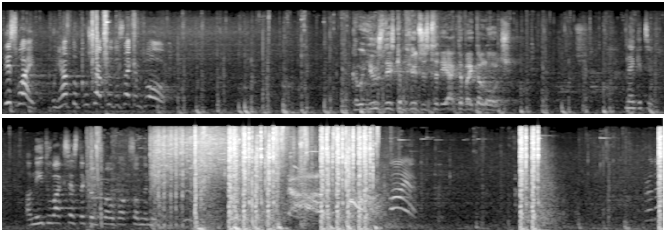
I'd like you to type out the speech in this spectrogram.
This way! We have to push up to the second floor. Can we use these computers to deactivate the launch? Negative. I'll need to access the control box on the missile. Fire! Ah! Grenade!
